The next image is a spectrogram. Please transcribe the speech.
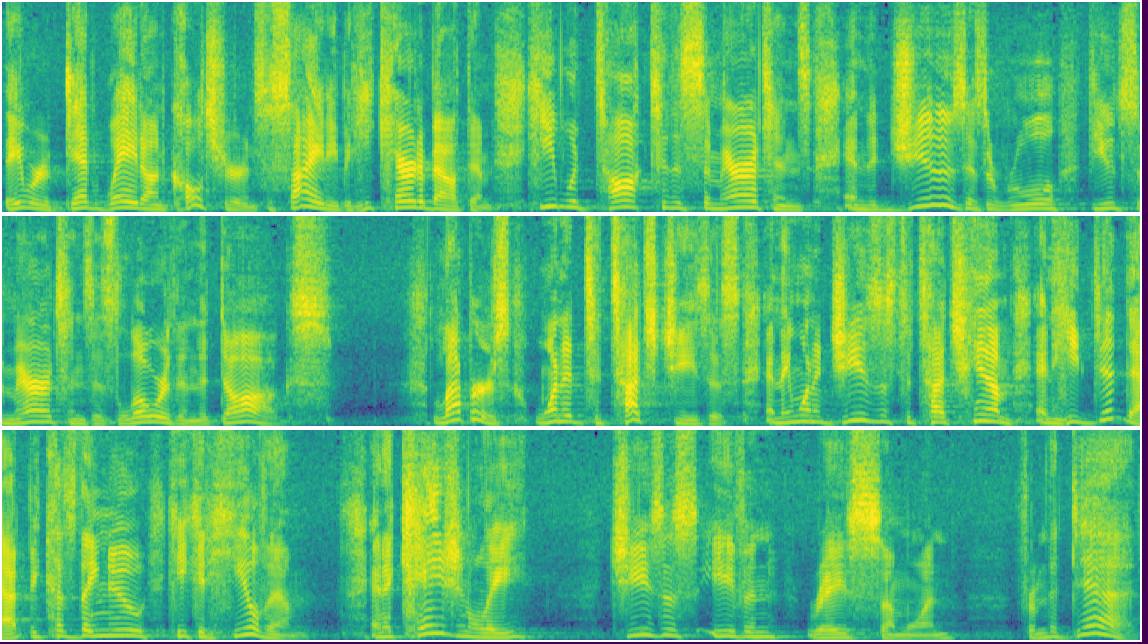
they were dead weight on culture and society, but he cared about them. He would talk to the Samaritans, and the Jews, as a rule, viewed Samaritans as lower than the dogs. Lepers wanted to touch Jesus, and they wanted Jesus to touch him, and he did that because they knew he could heal them. And occasionally, Jesus even raised someone from the dead.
